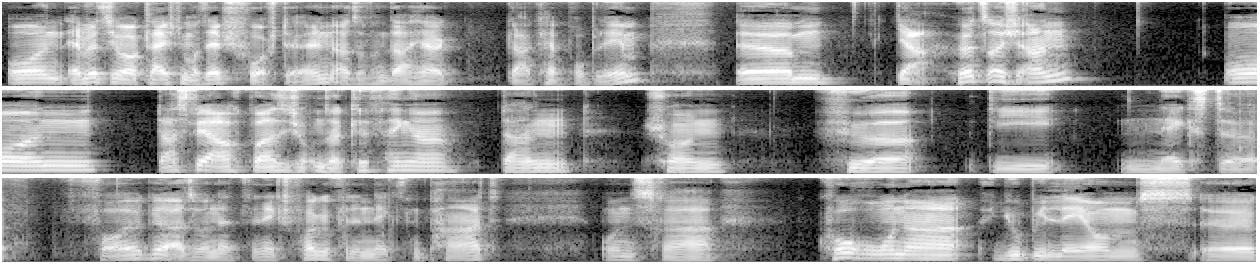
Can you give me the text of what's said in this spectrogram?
Und er wird sich aber auch gleich nochmal selbst vorstellen, also von daher gar kein Problem. Ähm, ja, hört es euch an. Und das wäre auch quasi unser Cliffhanger dann schon für die nächste Folge, also nächste Folge für den nächsten Part unserer Corona-Jubiläums, äh,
